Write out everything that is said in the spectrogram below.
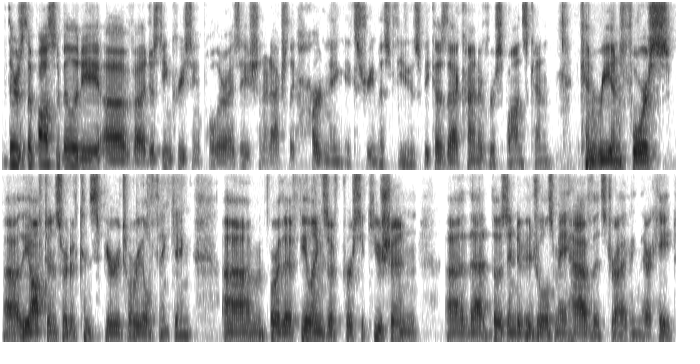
there's the possibility of uh, just increasing polarization and actually hardening extremist views because that kind of response can can reinforce uh, the often sort of conspiratorial thinking um, or the feelings of persecution uh, that those individuals may have that's driving their hate.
